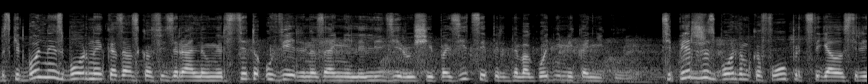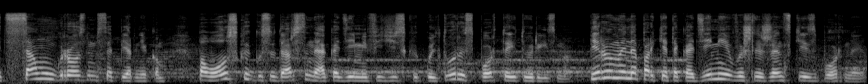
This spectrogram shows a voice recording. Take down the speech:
Баскетбольные сборные Казанского федерального университета уверенно заняли лидирующие позиции перед новогодними каникулами. Теперь же сборным КФУ предстояло встретиться с самым грозным соперником – Поволжской государственной академией физической культуры, спорта и туризма. Первыми на паркет академии вышли женские сборные.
